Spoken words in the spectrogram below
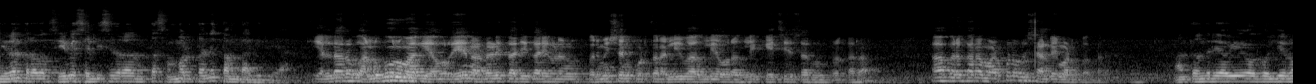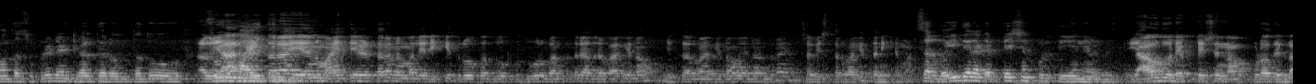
ನಿರಂತರವಾಗಿ ಸೇವೆ ಸಲ್ಲಿಸಿದಂತ ಸಮರ್ಥನೆ ತಮ್ಮದಾಗಿದೆಯಾ ಎಲ್ಲರಿಗೂ ಅನುಗುಣವಾಗಿ ಅವರು ಏನು ಆಡಳಿತಾಧಿಕಾರಿಗಳನ್ನು ಪರ್ಮಿಷನ್ ಕೊಡ್ತಾರೆ ಲೀವ್ ಆಗಲಿ ಅವರಾಗಲಿ ಕೆ ಸಿ ಎಸ್ ಆರ್ ಪ್ರಕಾರ ಆ ಪ್ರಕಾರ ಮಾಡ್ಕೊಂಡು ಅವ್ರಿಗೆ ಸ್ಯಾಲ್ರಿ ಮಾಡ್ಕೋತಾರೆ ಅಂತಂದರೆ ಇವಾಗ ಅಲ್ಲಿರುವಂತಹ ಸುಪ್ರಿಡೆಂಟ್ ಹೇಳ್ತಿರುವಂತದ್ದು ಅವ್ರು ಮಾಹಿತಿ. ಹೇಳ್ತಾರ ಏನು ಮಾಹಿತಿ ಹೇಳ್ತಾರ ನಮ್ಮಲ್ಲಿ ಲಿಖಿತ ರೂಪ ದೂರ ದೂರ ಬಂತಂದ್ರೆ ಅದರ ಬಗ್ಗೆ ನಾವು ನಿಖರವಾಗಿ ನಾವು ಏನಂದ್ರೆ ಸವಿಸ್ತರವಾಗಿ ತನಿಖೆ ಮಾಡಿ ಸರ್ ವೈದ್ಯರ ಡೆಪ್ಟೇಷನ್ ಕುರಿತು ಏನು ಹೇಳಬೇಕು? ಯಾವುದು ಡೆಪ್ಟೇಷನ್ ನಾವು ಕೊಡೋದಿಲ್ಲ.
